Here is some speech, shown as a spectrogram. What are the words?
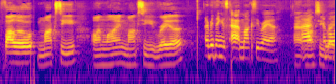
follow Moxie online, Moxie Raia. Everything is at Moxie Raia. At Moxie M Raia. O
